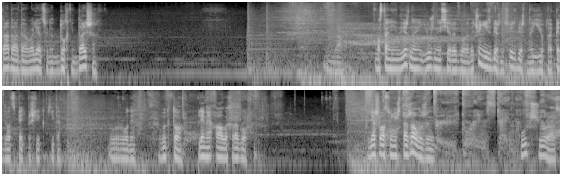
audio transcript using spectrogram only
Да-да-да, вали отсюда, дохнет дальше. Да. Восстание неизбежно, южные серые горы. Да что неизбежно, все избежно. Ёпта, опять 25 пришли какие-то уроды. Вы кто? Племя алых рогов. Я ж вас уничтожал уже кучу раз.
